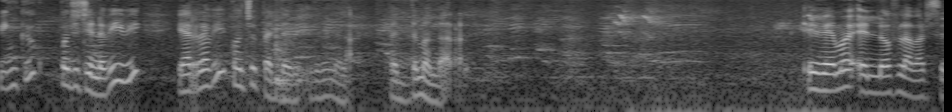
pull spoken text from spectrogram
పింక్ కొంచెం చిన్నవి ఇవి ఎర్రవి కొంచెం పెద్దవి. ఇదిగోండి ఇలా పెద్ద మందారాలు. ఇవేమో ఎల్లో ఫ్లవర్స్.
